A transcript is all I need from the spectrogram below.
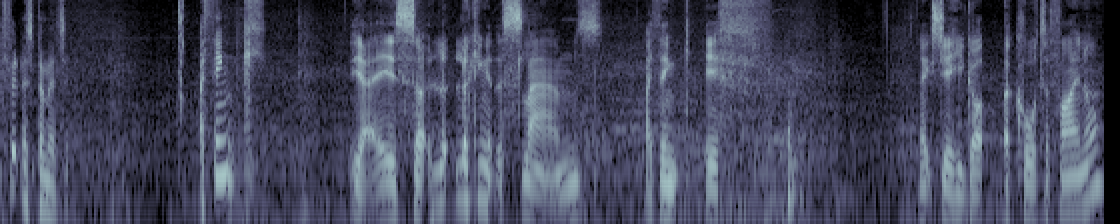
Fitness permitting. I think, yeah, it is. So, loo- looking at the slams, I think if next year he got a quarter final,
